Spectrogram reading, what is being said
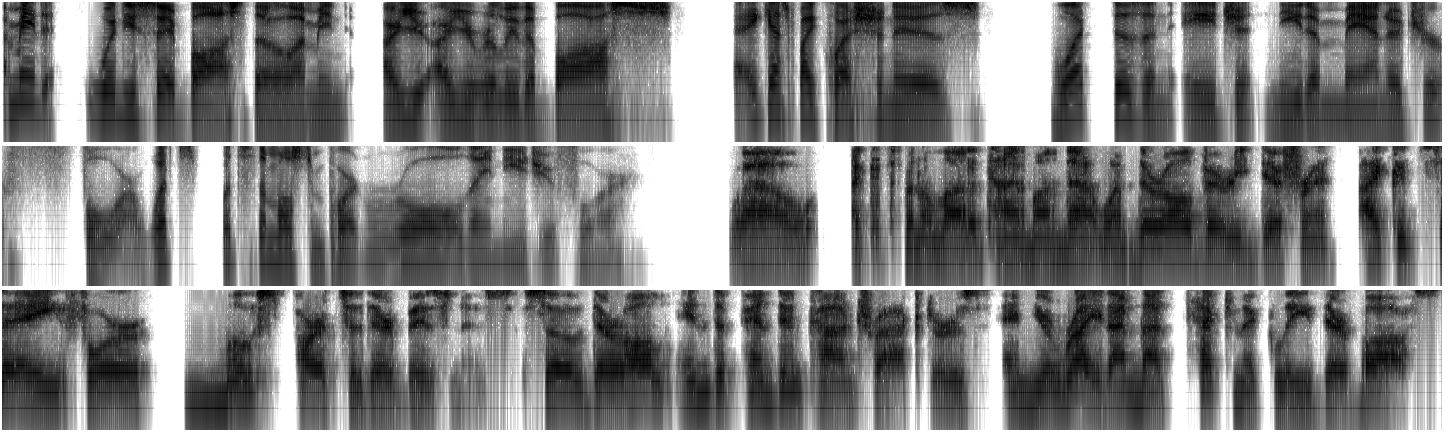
I mean, when you say boss though, I mean, are you are you really the boss? I guess my question is, what does an agent need a manager for? What's what's the most important role they need you for? Wow, I could spend a lot of time on that one. They're all very different. I could say for most parts of their business. So they're all independent contractors. And you're right, I'm not technically their boss.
